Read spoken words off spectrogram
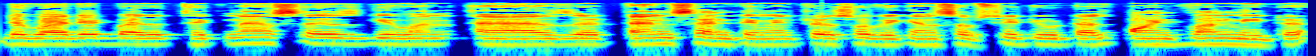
divided by the thickness is given as 10 centimeters so we can substitute as 0.1 meter.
